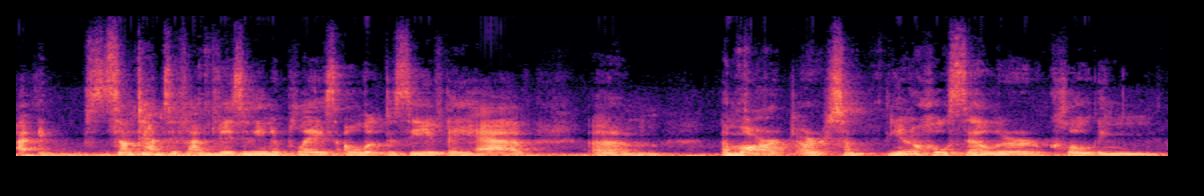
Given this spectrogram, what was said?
I, sometimes if I'm visiting a place, I'll look to see if they have um, a mart or some you know wholesaler clothing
